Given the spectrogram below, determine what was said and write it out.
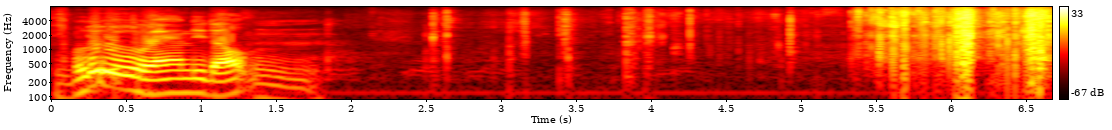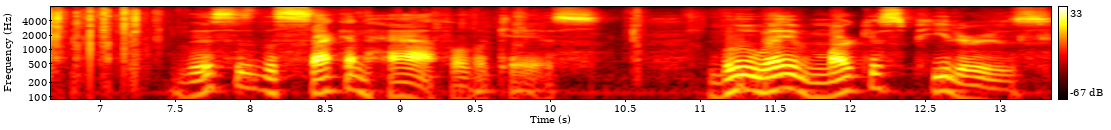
Blue Andy Dalton. This is the second half of a case. Blue Wave Marcus Peters.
